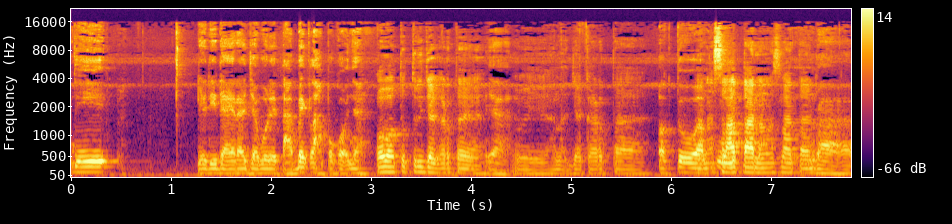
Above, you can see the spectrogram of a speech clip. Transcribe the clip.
Di dia di daerah Jabodetabek lah pokoknya. Oh waktu itu di Jakarta ya? Iya. Oh iya, anak Jakarta. Waktu Anak aku selatan, anak selatan. enggak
